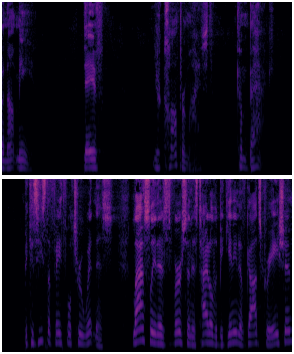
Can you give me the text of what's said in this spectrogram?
but not me. Dave, you're compromised. Come back. Because he's the faithful, true witness. Lastly, this verse and is titled The Beginning of God's Creation.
